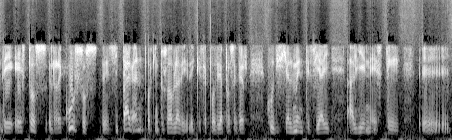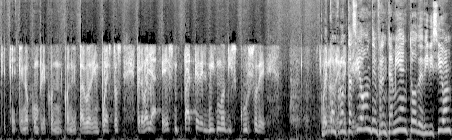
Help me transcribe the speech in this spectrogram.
de estos recursos, si pagan, porque incluso habla de, que se podría proceder judicialmente si hay alguien este eh, que, que, no cumple con, con el pago de impuestos, pero vaya, es parte del mismo discurso de de confrontación, de, enfrentamiamiento, de división,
